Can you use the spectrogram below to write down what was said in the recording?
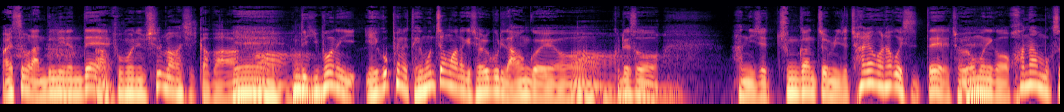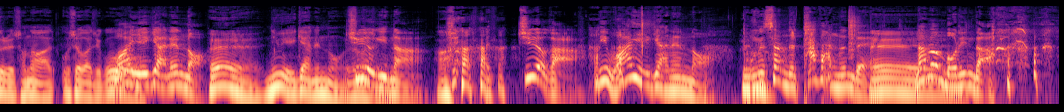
말씀을 안 드리는데. 아, 부모님 실망하실까봐. 예. 어. 근데 이번에 예고편에 대문짝만하게 제 얼굴이 나온 거예요. 어. 그래서 한 이제 중간쯤 이제 촬영을 하고 있을 때 저희 어머니가 화난 목소리로 전화 와- 오셔가지고. 네. 와 얘기 안 했노? 예. 니 와 얘기 안 했노? 주혁이나 주, 주혁아, 니 와 얘기 안 했노? 동네 사람들 다 봤는데 예. 나만 버린다.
